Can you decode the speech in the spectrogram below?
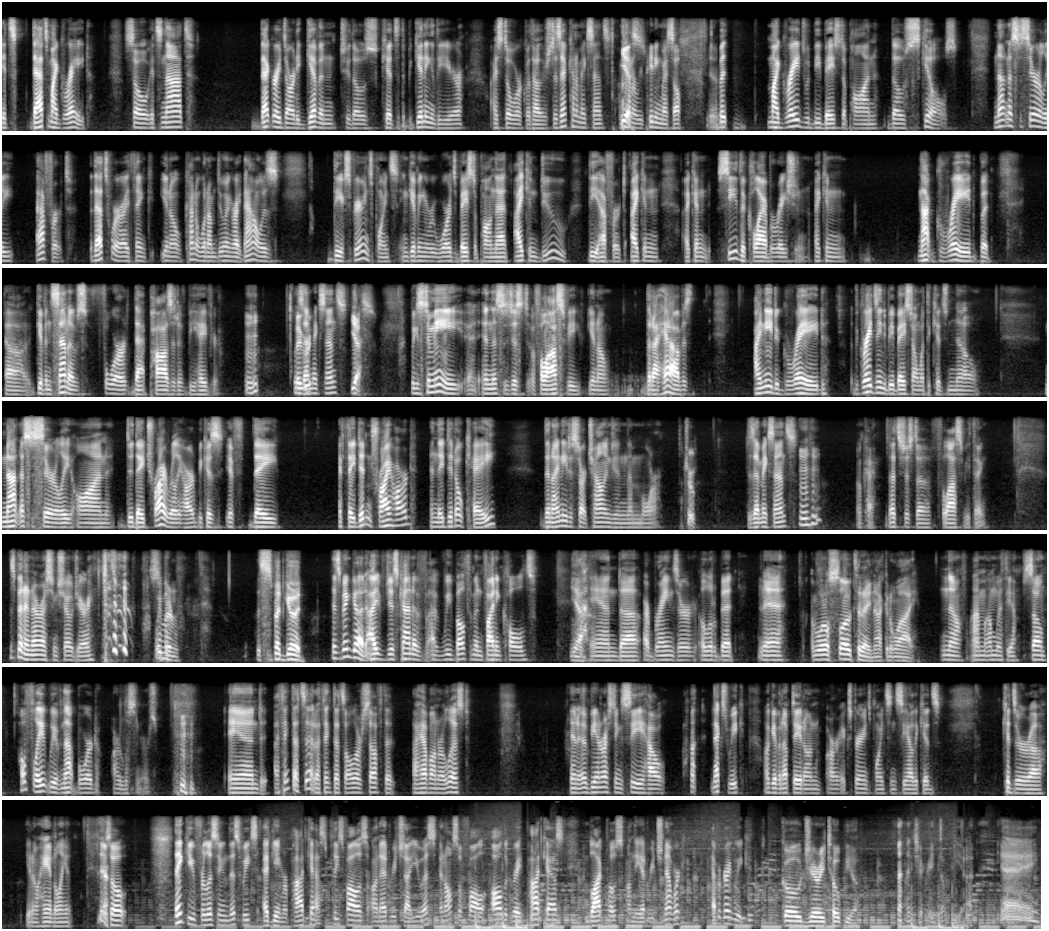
It's that's my grade. So it's not that grade's already given to those kids at the beginning of the year. I still work with others. Does that kind of make sense? I'm kind of repeating myself. Yeah. But my grades would be based upon those skills, not necessarily effort. That's where I think, you know, kind of what I'm doing right now is the experience points and giving rewards based upon that. I can do the effort. I can I can see the collaboration. I can not grade, but uh, give incentives for that positive behavior. Mhm. Does that make sense? Yes. because to me and this is just a philosophy you know that i have is i need to grade the grades need to be based on what the kids know not necessarily on did they try really hard because if they if they didn't try hard and they did okay then i need to start challenging them more True. does that make sense Mm-hmm. okay that's just a philosophy thing it's been an interesting show jerry This, has been, this has been good. it's been good i've just kind of i we've both been fighting colds Yeah. and uh, our brains are a little bit nah. I'm a little slow today, not going to lie. No, I'm I'm with you. So hopefully we have not bored our listeners. and I think that's it. I think that's all our stuff that I have on our list. And it would be interesting to see how next week I'll give an update on our experience points and see how the kids kids are uh, you know handling it. Yeah. So Thank you for listening to this week's Ed Gamer podcast. Please follow us on edreach.us and also follow all the great podcasts and blog posts on the EdReach network. Have a great week. Go Jerrytopia. Jerrytopia. Yay!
